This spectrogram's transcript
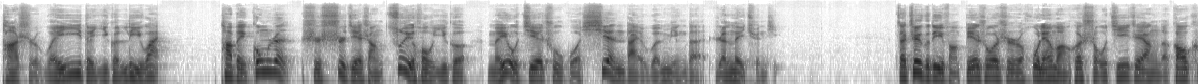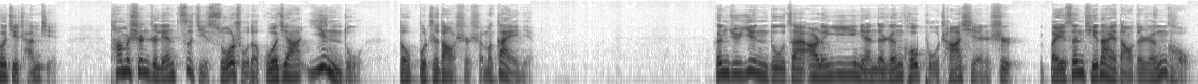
它是唯一的一个例外。它被公认是世界上最后一个没有接触过现代文明的人类群体。在这个地方，别说是互联网和手机这样的高科技产品，他们甚至连自己所属的国家印度都不知道是什么概念。根据印度在二零一一年的人口普查显示，北森提奈岛的人口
